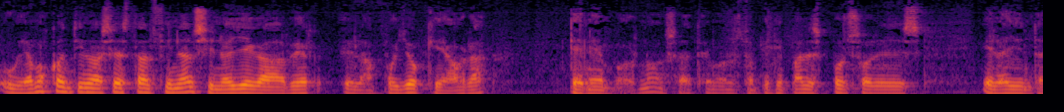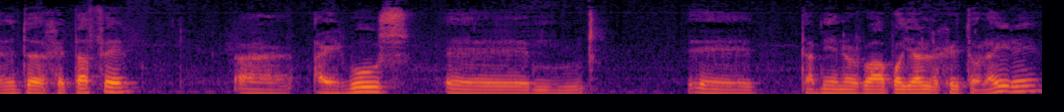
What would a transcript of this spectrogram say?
hubiéramos continuado así hasta el final si no llega a haber el apoyo que ahora tenemos. ¿no? O sea, tenemos nuestro principal sponsor es el Ayuntamiento de Getafe, Airbus, eh, eh, también nos va a apoyar el Ejército del Aire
